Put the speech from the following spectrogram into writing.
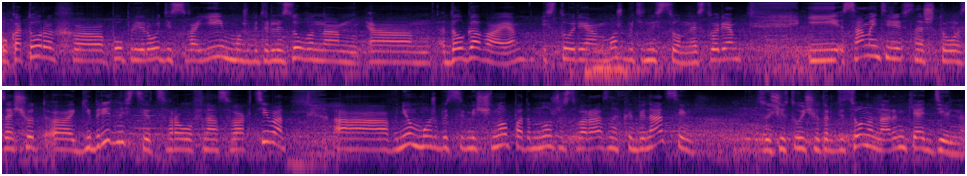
у которых э, по природе своей может быть реализована э, долговая история, может быть инвестиционная история. И самое интересное, что за счет э, гибридности цифрового финансового актива в нем может быть совмещено под множество разных комбинаций существующих традиционно на рынке отдельно.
